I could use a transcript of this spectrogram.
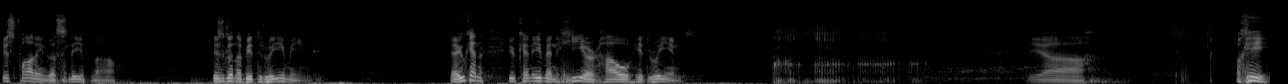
He's falling asleep now. He's going to be dreaming. Yeah, you can you can even hear how he dreams. Yeah. Okay.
